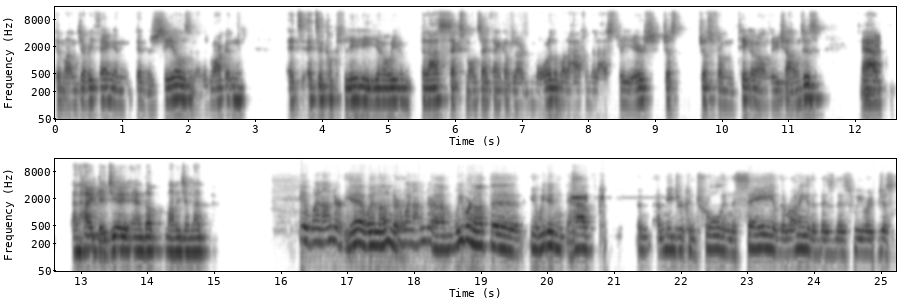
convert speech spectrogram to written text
to manage everything and then there's sales and then there's marketing it's it's a completely you know even the last six months i think i've learned more than what i have in the last three years just just from taking on new challenges. Um, and how did you end up managing that? It went under. yeah it went under. It went under. um, we were not the you know we didn't have a, a major control in the say of the running of the business. We were just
